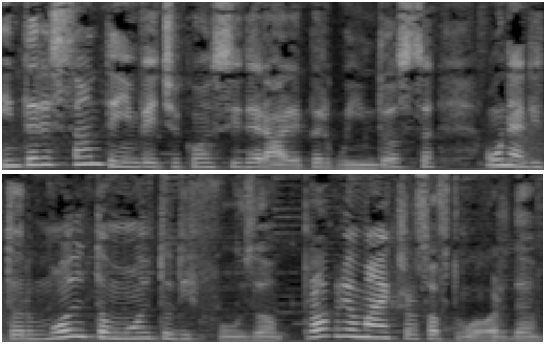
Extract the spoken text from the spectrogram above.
Interessante invece considerare per Windows un editor molto molto diffuso, proprio Microsoft Word.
